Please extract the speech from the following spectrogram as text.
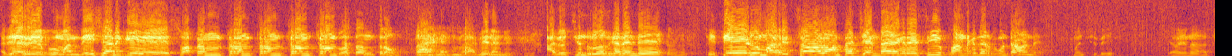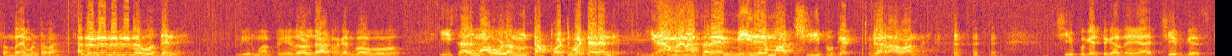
అదే రేపు మన దేశానికి స్వతంత్రం త్రం త్రం త్రం. స్వతంత్రం. అదేనండి. అది వచ్చిన రోజు కదండి. ప్రతియేడు మా రిచ్చవాళ్ళం అంతా జెండా ఎగరేసి పండగ జరుపుకుంటామండి. మంచిది. ఏమైనా చందాయమంటావా? అదే అదే, అదే, అదే, వద్దండి. మీరు మా పేదోళ్ళ డాక్టర్ కదా బాబు. ఈసారి మా ఊళ్ళంతా పట్టుపట్టారండి ఏమైనా సరే మీరే మా చీప్ గట్టిగా రావాలని చీప్ గెస్ట్ కదయ్యా చీఫ్ గెస్ట్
